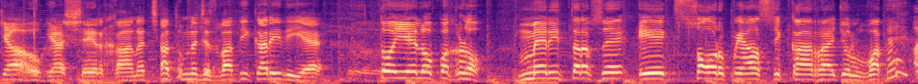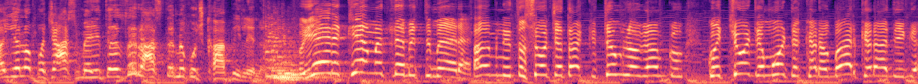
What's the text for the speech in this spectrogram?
क्या हो गया शेर खान? अच्छा तुमने जज्बाती कर ही दी है। तो ये लो पकड़ो। मेरी तरफ़ से एक सौ रुपया सिक्का राजुल वक्त। आ, ये लो पचास मेरी तरफ़ से रास्ते में कुछ खा पी लेना। ओ यार क्या मतलब है तुम्हारा हमने तो सोचा था कि तुम लोग हमको कोई छोटा मोटा कारोबार करा देगा।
